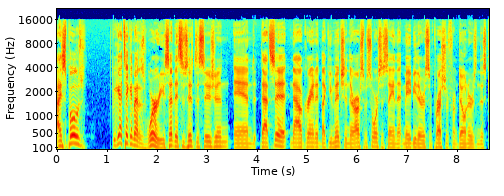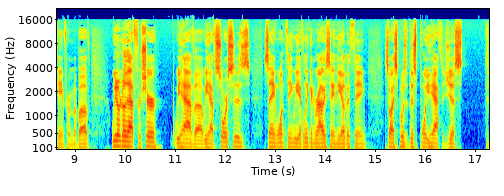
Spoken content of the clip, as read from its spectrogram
I suppose we got to take him at his word. He said this is his decision and that's it. Now, granted, like you mentioned, there are some sources saying that maybe there is some pressure from donors and this came from above. We don't know that for sure. We have uh, we have sources saying one thing, we have Lincoln Riley saying the other thing. So I suppose at this point you have to just d-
